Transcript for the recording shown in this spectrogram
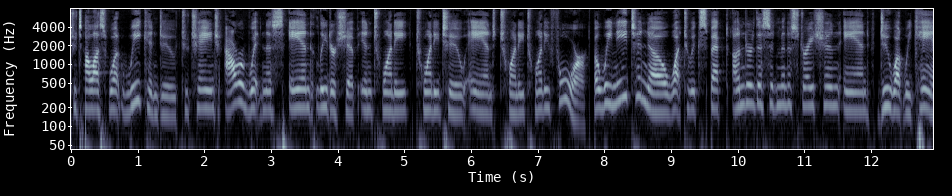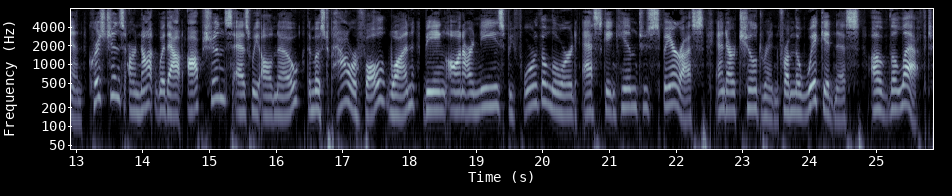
to tell us what we can do to change our witness and leadership in 2022 and 2024. But we need to know what to expect under this administration and do what we can can. Christians are not without options, as we all know, the most powerful one being on our knees before the Lord, asking Him to spare us and our children from the wickedness of the left.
